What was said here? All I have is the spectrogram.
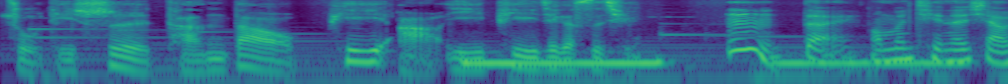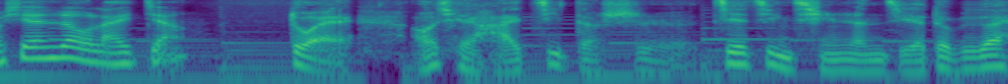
主题是谈到 P R E P 这个事情。嗯，对，我们请了小鲜肉来讲。对，而且还记得是接近情人节，对不对？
